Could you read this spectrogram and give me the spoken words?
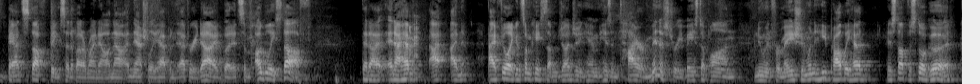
bad stuff being said about him right now. Now, it naturally happened after he died, but it's some ugly stuff that I and I haven't. I, I I feel like in some cases I'm judging him his entire ministry based upon new information when he probably had his stuff is still good.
